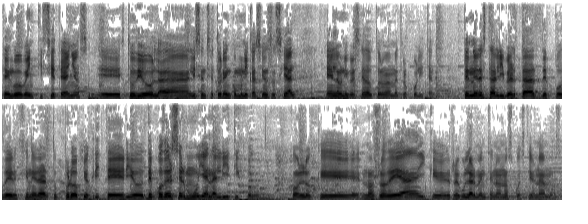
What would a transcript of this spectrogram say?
tengo 27 años, eh, estudio la licenciatura en comunicación social en la Universidad Autónoma Metropolitana. Tener esta libertad de poder generar tu propio criterio, de poder ser muy analítico con lo que nos rodea y que regularmente no nos cuestionamos.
